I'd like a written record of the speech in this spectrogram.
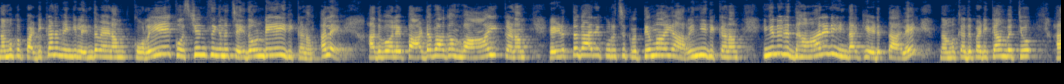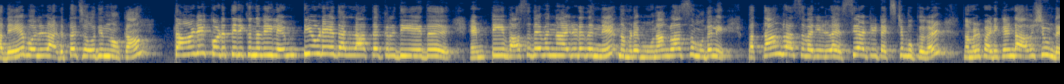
നമുക്ക് പഠിക്കണമെങ്കിൽ എന്ത് വേണം? കുറേ ക്വസ്റ്റ്യൻസ് ഇങ്ങനെ ചെയ്തുകൊണ്ടേയിരിക്കണം അല്ലേ? അതുപോലെ പാഠഭാഗം വായിക്കണം എഴുത്തുകാരെ കുറിച്ച് കൃത്യമായി അറിഞ്ഞിരിക്കണം ഇങ്ങനെ ഒരു ധാരണ ഉണ്ടാക്കി എടുത്താലേ നമുക്കത് പഠിക്കാൻ പറ്റൂ. അതേപോലുള്ള അടുത്ത ചോദ്യം നോക്കാം. താഴെ കൊടുത്തിരിക്കുന്നവയിൽ എം ടിയുടേതല്ലാത്ത കൃതി ഏത്? എം ടി വാസുദേവൻ നായരുടെ തന്നെ നമ്മുടെ മൂന്നാം ക്ലാസ് മുതൽ പത്താം ക്ലാസ് വരെയുള്ള S C R T text ബുക്കുകൾ നമ്മൾ പഠിക്കേണ്ട ആവശ്യമുണ്ട്.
